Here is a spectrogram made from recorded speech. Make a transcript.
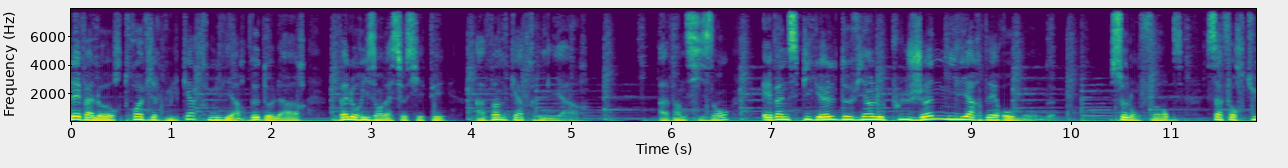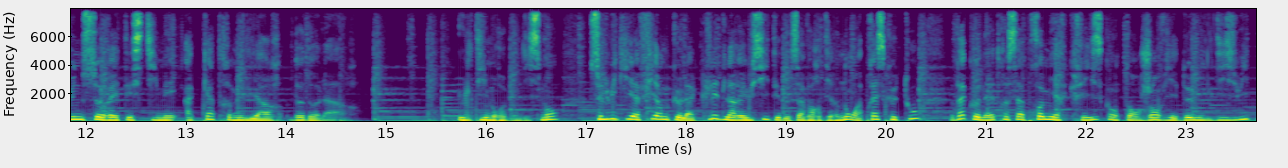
lève alors 3,4 milliards de dollars, valorisant la société à 24 milliards. À 26 ans, Evan Spiegel devient le plus jeune milliardaire au monde. Selon Forbes, sa fortune serait estimée à 4 milliards de dollars. Ultime rebondissement, celui qui affirme que la clé de la réussite est de savoir dire non à presque tout va connaître sa première crise quand en janvier 2018,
